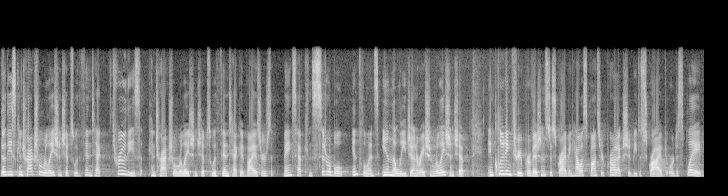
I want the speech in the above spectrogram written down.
Though these contractual relationships with fintech, through these contractual relationships with fintech advisors, banks have considerable influence in the lead generation relationship, including through provisions describing how a sponsored product should be described or displayed.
